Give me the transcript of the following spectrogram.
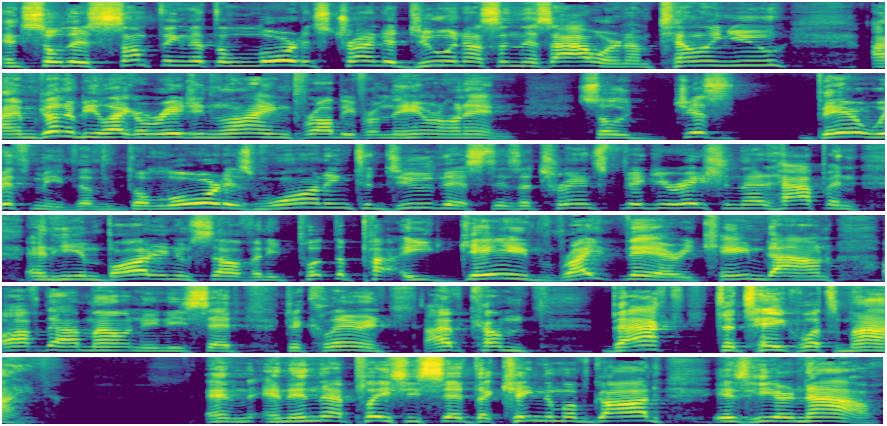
And so there's something that the Lord is trying to do in us in this hour. And I'm telling you, I'm going to be like a raging lion probably from here on in. So just bear with me. The, the Lord is wanting to do this. There's a transfiguration that happened, and He embodied Himself, and He put the He gave right there. He came down off that mountain, and He said, declaring, "I've come back to take what's mine." And and in that place, He said, "The kingdom of God is here now."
